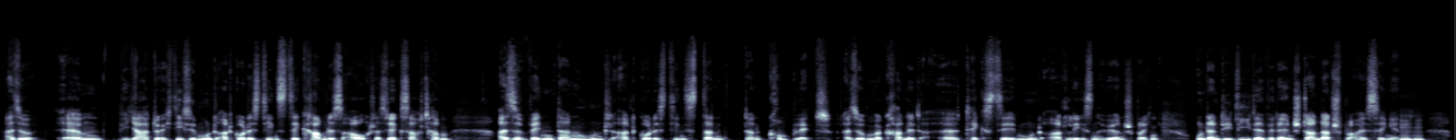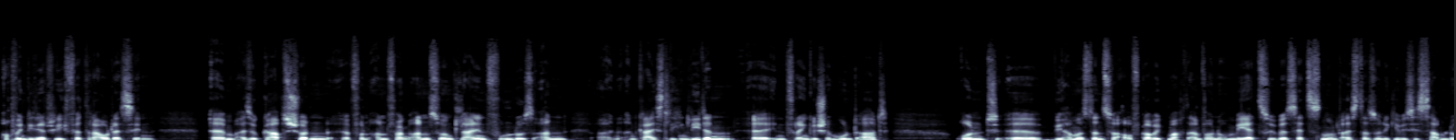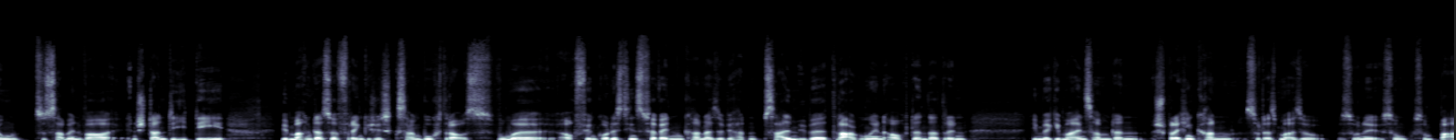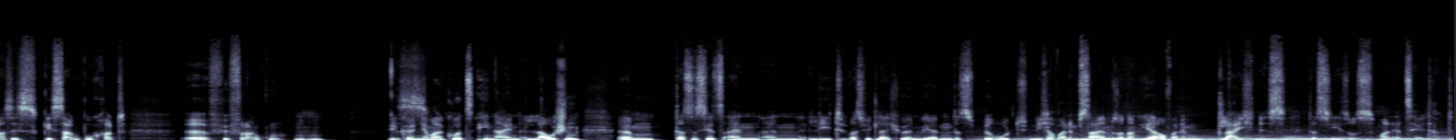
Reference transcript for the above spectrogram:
Also ähm, ja, durch diese Mundart-Gottesdienste kam das auch, dass wir gesagt haben, also wenn dann Mundart-Gottesdienst, dann, dann komplett. Also man kann nicht äh, Texte in Mundart lesen, hören, sprechen und dann die Lieder wieder in Standardsprache singen, mhm. auch wenn die natürlich vertrauter sind. Ähm, also gab es schon äh, von Anfang an so einen kleinen Fundus an, an, an geistlichen Liedern äh, in fränkischer Mundart. Und äh, wir haben uns dann zur Aufgabe gemacht, einfach noch mehr zu übersetzen. Und als da so eine gewisse Sammlung zusammen war, entstand die Idee, wir machen da so ein fränkisches Gesangbuch draus, wo man auch für den Gottesdienst verwenden kann. Also wir hatten Psalmübertragungen auch dann da drin, die man gemeinsam dann sprechen kann, sodass man also so, eine, so, so ein Basisgesangbuch hat äh, für Franken. Mhm. Wir das können ja mal kurz hineinlauschen. Ähm, das ist jetzt ein, ein Lied, was wir gleich hören werden. Das beruht nicht auf einem Psalm, sondern eher auf einem Gleichnis, das Jesus mal erzählt hat.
